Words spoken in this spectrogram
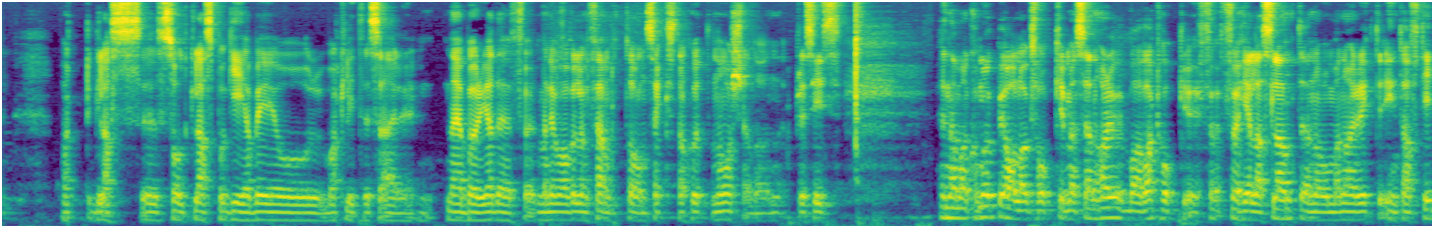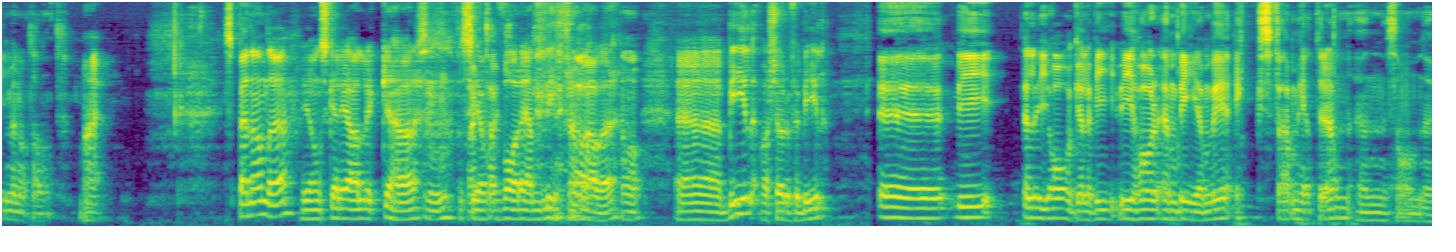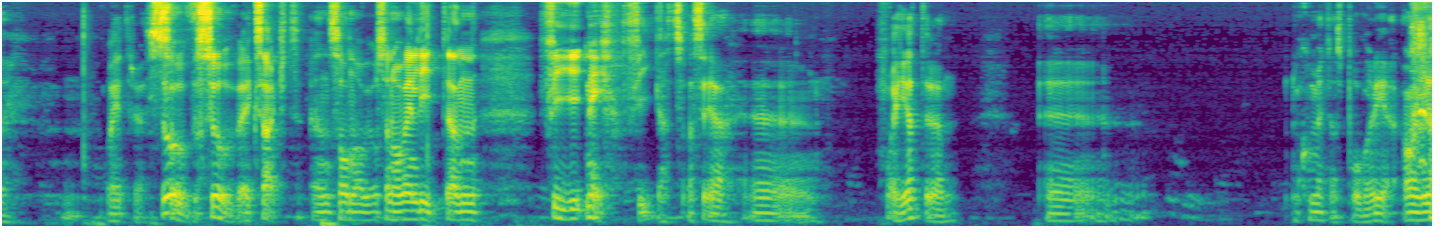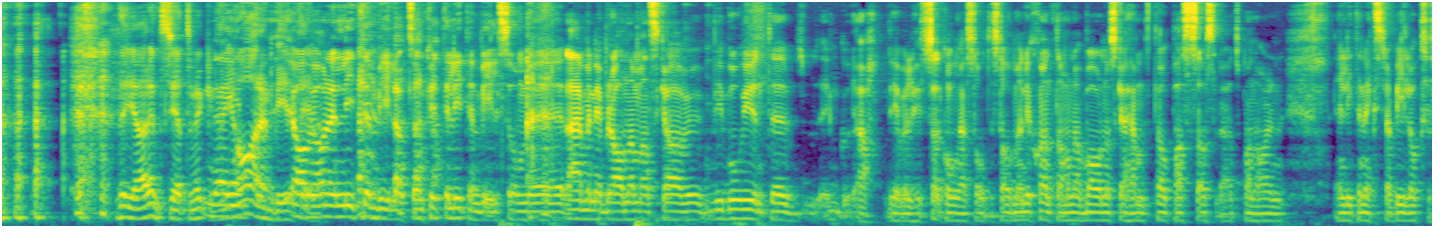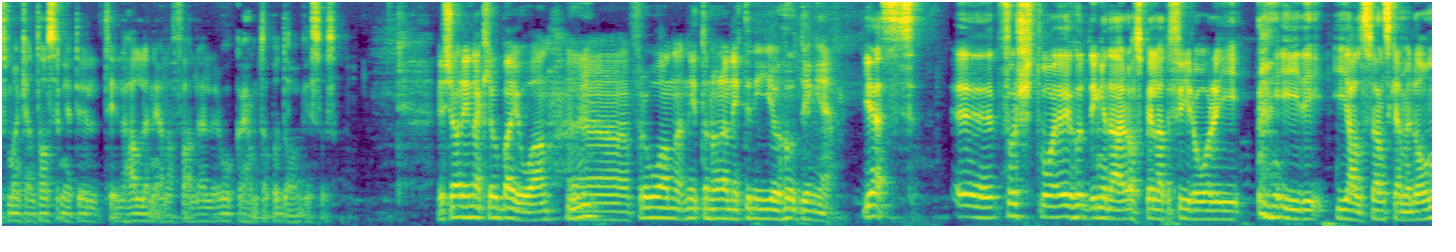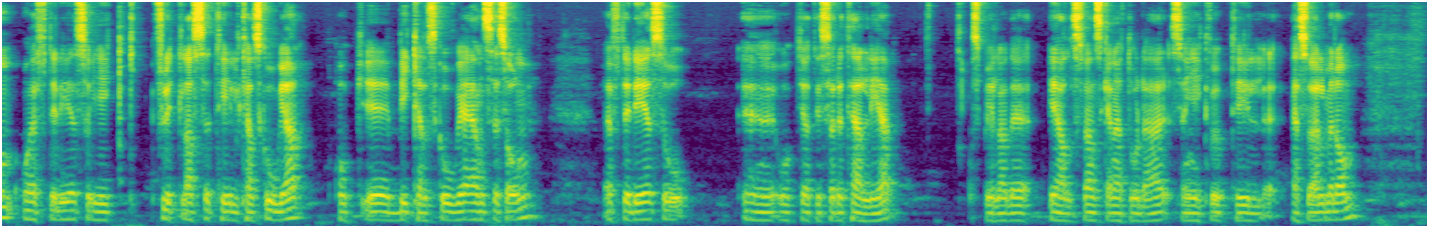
varit glass, eh, sålt glass på GB och varit lite så här när jag började för, men det var väl en 15, 16, 17 år sedan då, precis när man kom upp i A-lagshockey men sen har det bara varit hockey för, för hela slanten och man har riktigt inte haft tid med något annat. Nej. Spännande. Vi önskar dig all lycka här. Mm, Får se tack, tack. vad det än blir framöver. ja, ja. Uh, bil, vad kör du för bil? Uh, vi, eller jag, eller vi, vi har en BMW X5 heter den. En sån vad heter det? SUV. SUV, exakt. En sån har vi och sen har vi en liten Fi, nej, Fiat, vad säger jag? Eh, vad heter den? Eh, nu kommer jag inte ens på vad det är. Ja, ja. det gör inte så jättemycket. Nej, vi har en bil. Ja, vi har en liten bil också. En pytteliten bil som eh, nej, men är bra när man ska... Vi bor ju inte... Ja, det är väl hyfsat gångavstånd till stad. Men det är skönt när man har barn och ska hämta och passa och sådär. Att man har en, en liten extra bil också så man kan ta sig ner till, till hallen i alla fall. Eller åka och hämta på dagis och så. Vi kör dina klubbar Johan. Mm. Eh, från 1999 och Huddinge. Yes. Eh, först var jag i Huddinge där och spelade fyra år i, i, i Allsvenskan med dem och efter det så gick flyttlasset till Karlskoga och eh, BIK Karlskoga en säsong. Efter det så eh, åkte jag till Södertälje och spelade i Allsvenskan ett år där. Sen gick vi upp till SHL med dem.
